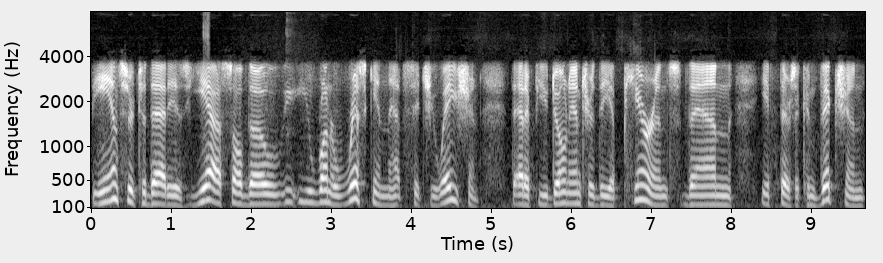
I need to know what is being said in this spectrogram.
The answer to that is yes, although you run a risk in that situation that if you don't enter the appearance, then if there's a conviction,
